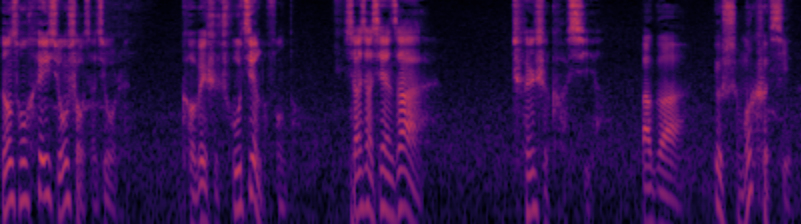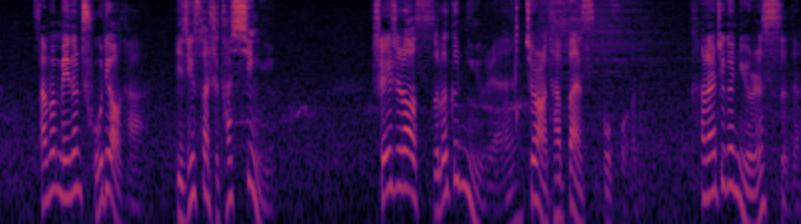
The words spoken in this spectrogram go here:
能从黑熊手下救人，可谓是出尽了风头。想想现在，真是可惜啊！八哥，有什么可惜的？咱们没能除掉他，已经算是他幸运了。谁知道死了个女人，就让他半死不活的。看来这个女人死的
